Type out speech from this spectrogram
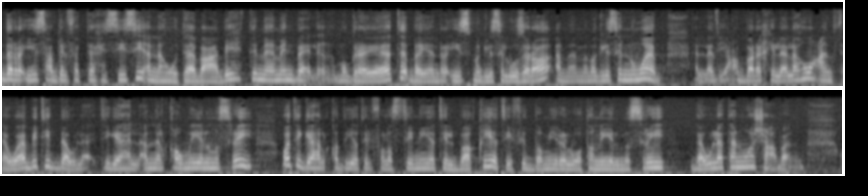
أكد الرئيس عبد الفتاح السيسي أنه تابع باهتمام بالغ. مجريات بيان رئيس مجلس الوزراء أمام مجلس النواب الذي عبر خلاله عن ثوابت الدولة تجاه الأمن القومي المصري وتجاه القضية الفلسطينية الباقية في الضمير الوطني المصري دولة وشعبا.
